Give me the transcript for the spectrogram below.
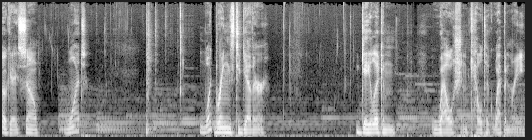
Okay, so what what brings together Gaelic and Welsh and Celtic weaponry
